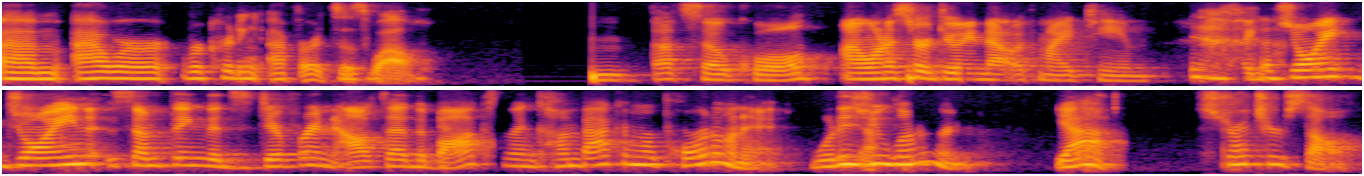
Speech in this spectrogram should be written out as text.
um, our recruiting efforts as well. That's so cool. I want to start doing that with my team. Like join join something that's different outside the box and then come back and report on it. What did yeah. you learn? Yeah. Stretch yourself.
